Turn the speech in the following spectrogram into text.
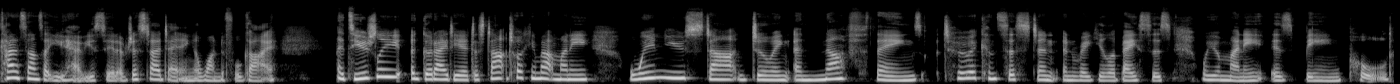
kind of sounds like you have. You said, I've just started dating a wonderful guy. It's usually a good idea to start talking about money when you start doing enough things to a consistent and regular basis where your money is being pulled.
